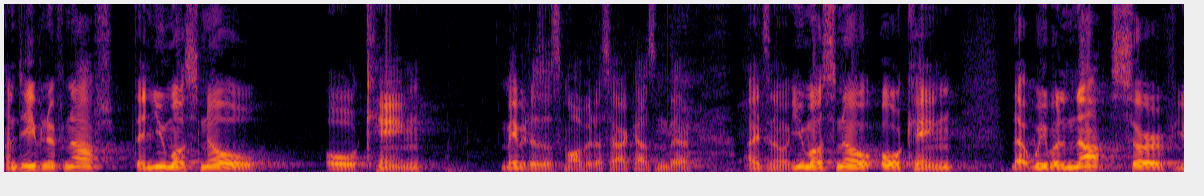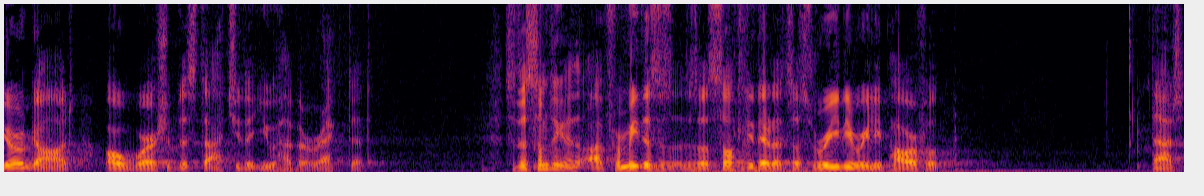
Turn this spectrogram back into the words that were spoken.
And even if not, then you must know, O king, maybe there's a small bit of sarcasm there, I don't know, you must know, O king, that we will not serve your God or worship the statue that you have erected. So there's something, uh, for me, there's a, there's a subtlety there that's just really, really powerful. That,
